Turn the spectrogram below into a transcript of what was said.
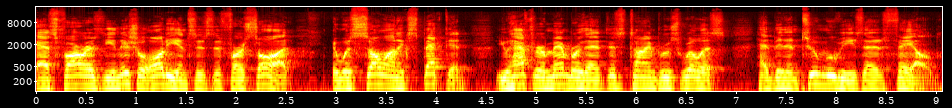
as far as the initial audiences that first saw it, it was so unexpected. You have to remember that at this time, Bruce Willis had been in two movies that had failed.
